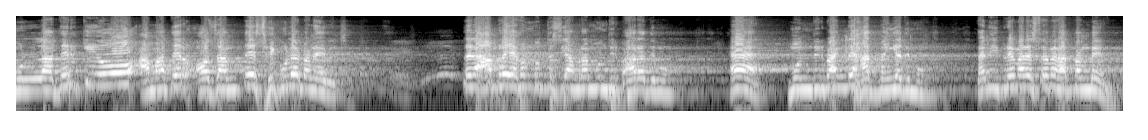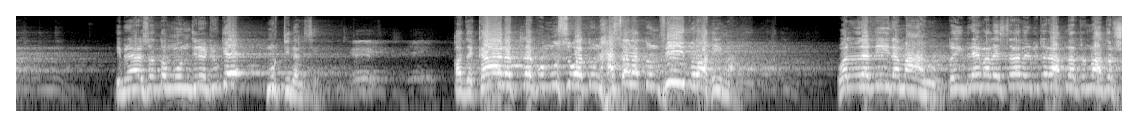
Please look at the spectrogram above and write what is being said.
মোল্লাদেরকেও আমাদের অজান্তে সেকুলার বানায় ফেলছে। তাহলে আমরা এখন বলতেছি, আমরা মন্দির পাহারা দেবো। হ্যাঁ মন্দির ভাঙলে হাত ভাঙিয়া দেবো। তাহলে ইব্রাহিম আল ইসলামের হাত ভাঙবেন? ইব্রাহিম আলাইহিস সালাম তো মন্দিরে ঢুকে মূর্তি ভাঙছে قد كانت لكم أسوة حسنة في إبراهيم والذين معه তো ইব্রাহিম আলাইহিস সালামের ভিতরে আপনার জন্য আদর্শ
